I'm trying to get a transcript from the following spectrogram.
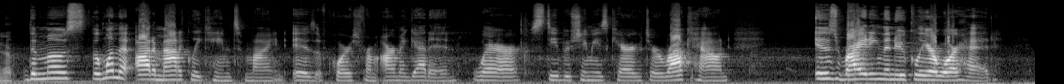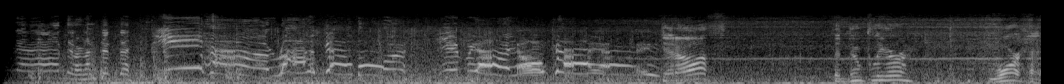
Yeah. The most, the one that automatically came to mind is, of course, from Armageddon, where Steve Buscemi's character Rockhound is riding the nuclear warhead. Yeehaw! Ride 'em, cowboy! Yippee-yi-yo-ki-yay! Get off the nuclear warhead.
